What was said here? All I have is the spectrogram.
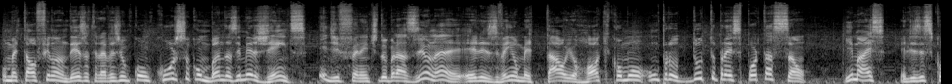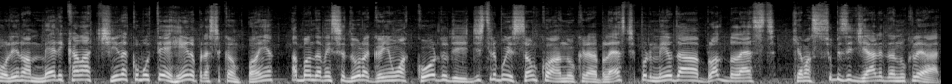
o metal finlandês através de um concurso com bandas emergentes. E diferente do Brasil, né, eles veem o metal e o rock como um produto para exportação. E mais, eles escolheram a América Latina como terreno para essa campanha. A banda vencedora ganha um acordo de distribuição com a Nuclear Blast por meio da Blood Blast, que é uma subsidiária da Nuclear.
